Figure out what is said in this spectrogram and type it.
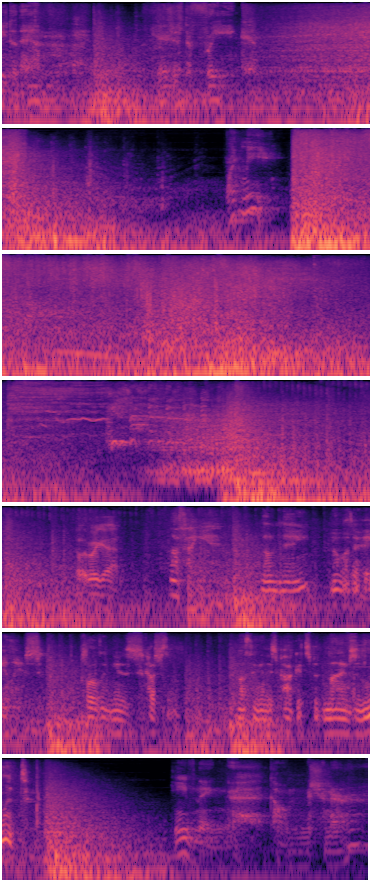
novelty to them. You're just a freak. Like me. What do we got? Nothing. No name, no other alias. Clothing is custom. Nothing in his pockets but knives and lint. Evening, Commissioner.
